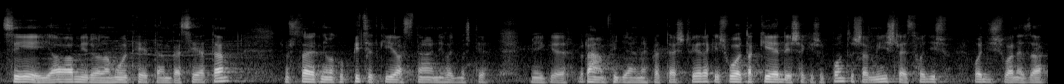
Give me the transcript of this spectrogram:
célja, amiről a múlt héten beszéltem, most szeretném akkor picit kihasználni, hogy most még rám figyelnek a testvérek, és voltak kérdések is, hogy pontosan mi is lesz, hogy is, hogy is van ez a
